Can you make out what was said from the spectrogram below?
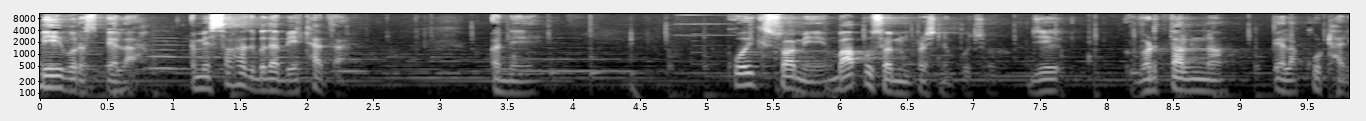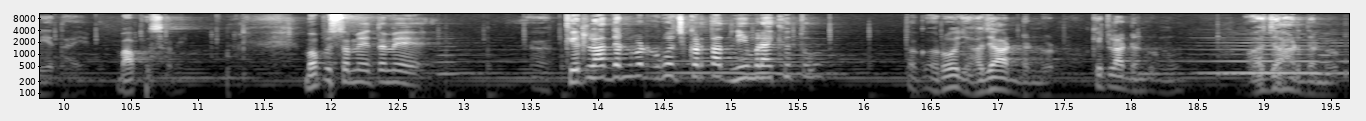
બે વર્ષ પહેલા અમે સહજ બધા બેઠા હતા અને કોઈક સ્વામી બાપુ સ્વામીને પ્રશ્ન પૂછ્યો, જે વડતાલના પહેલા કોઠારી હતા એ. બાપુ સ્વામી બાપુ સમય તમે કેટલા દંડવટ રોજ કરતા નિયમ રાખ્યો હતો? તો રોજ હજાર દંડવટ. કેટલા દંડવટનું હજાર દંડવટ.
